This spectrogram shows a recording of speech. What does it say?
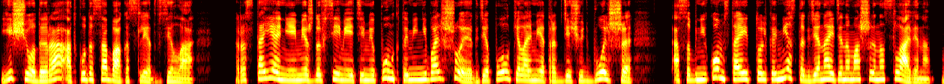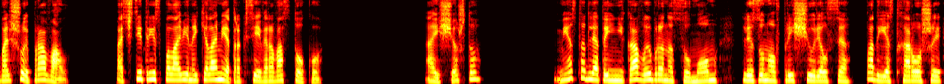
еще дыра, откуда собака след взяла. Расстояние между всеми этими пунктами небольшое, где полкилометра, где чуть больше — Особняком стоит только место, где найдена машина Славина, большой провал. Почти три с половиной километра к северо-востоку. А еще что? Место для тайника выбрано с умом, Лизунов прищурился. Подъезд хороший,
